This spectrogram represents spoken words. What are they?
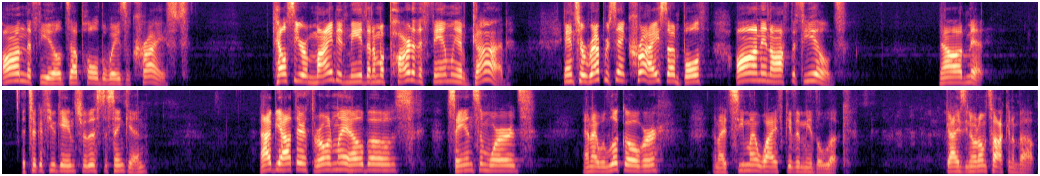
on the field to uphold the ways of Christ. Kelsey reminded me that I'm a part of the family of God and to represent Christ on both on and off the field. Now, I'll admit, it took a few games for this to sink in. I'd be out there throwing my elbows, saying some words, and I would look over and I'd see my wife giving me the look. Guys, you know what I'm talking about.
